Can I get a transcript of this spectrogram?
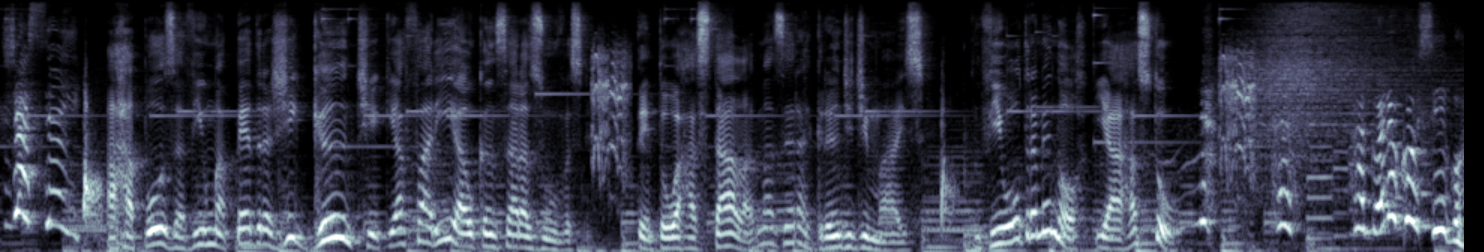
Já sei! A raposa viu uma pedra gigante que a faria alcançar as uvas. Tentou arrastá-la, mas era grande demais. Viu outra menor e a arrastou. Agora eu consigo.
